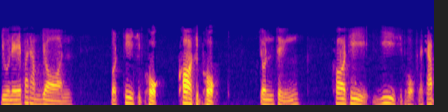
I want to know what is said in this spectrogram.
อยู่ในพระธรรมยอห์นบทที่ 16 ข้อ 16 จนถึงข้อที่ 26 นะครับ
